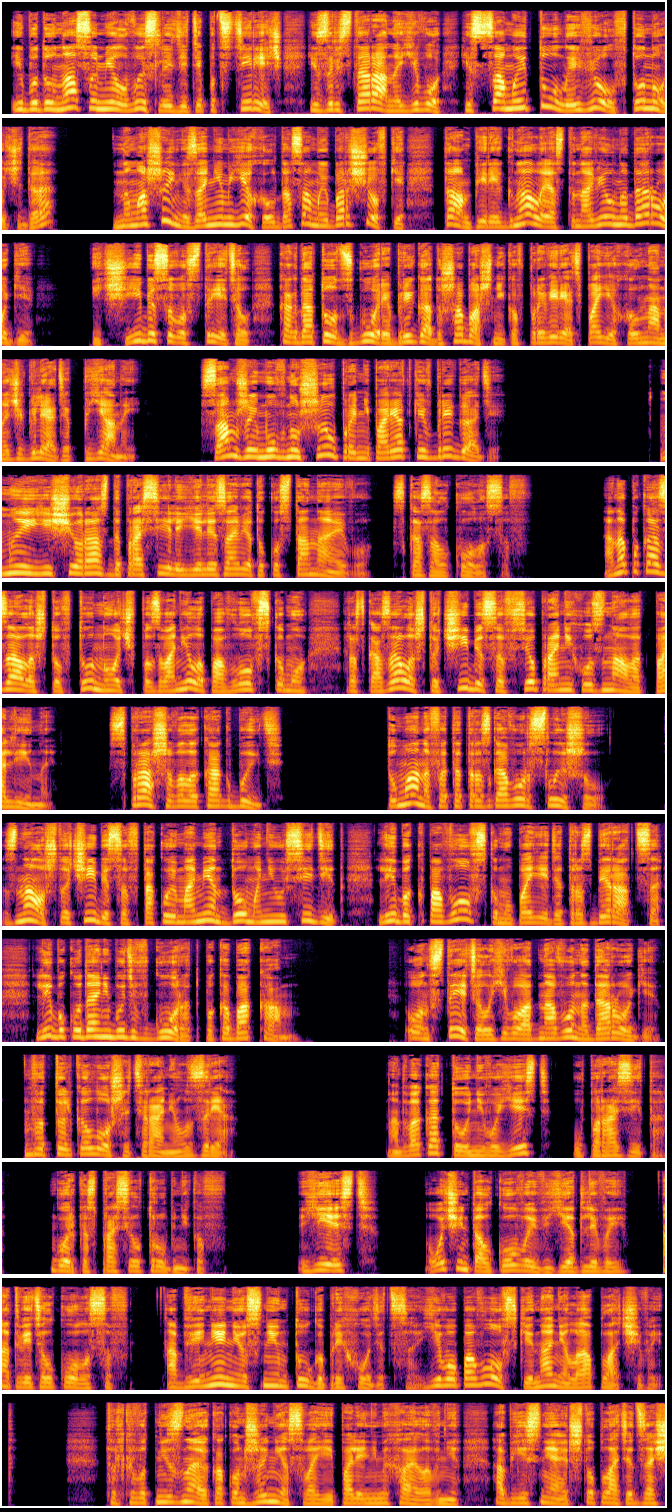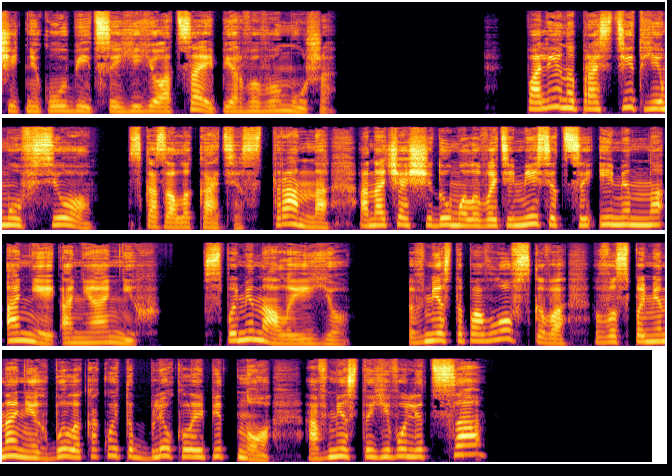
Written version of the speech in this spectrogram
и Бодуна сумел выследить и подстеречь. Из ресторана его из самой Тулы вел в ту ночь, да? На машине за ним ехал до самой Борщевки, там перегнал и остановил на дороге. И Чибисова встретил, когда тот с горя бригаду шабашников проверять поехал на ночь глядя, пьяный. Сам же ему внушил про непорядки в бригаде. «Мы еще раз допросили Елизавету Кустанаеву», — сказал Колосов. Она показала, что в ту ночь позвонила Павловскому, рассказала, что Чибисов все про них узнал от Полины. Спрашивала, как быть. Туманов этот разговор слышал. Знал, что Чибисов в такой момент дома не усидит, либо к Павловскому поедет разбираться, либо куда-нибудь в город, по кабакам. Он встретил его одного на дороге, вот только лошадь ранил зря. «Адвокат-то у него есть, у паразита?» — горько спросил Трубников. «Есть. «Очень толковый, въедливый», — ответил Колосов. «Обвинению с ним туго приходится. Его Павловский нанял и оплачивает. Только вот не знаю, как он жене своей, Полене Михайловне, объясняет, что платит защитнику убийцы ее отца и первого мужа». «Полина простит ему все, сказала Катя. Странно, она чаще думала в эти месяцы именно о ней, а не о них. Вспоминала ее. Вместо Павловского в воспоминаниях было какое-то блеклое пятно, а вместо его лица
